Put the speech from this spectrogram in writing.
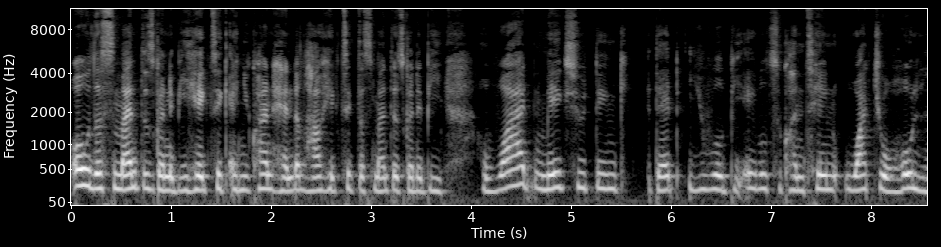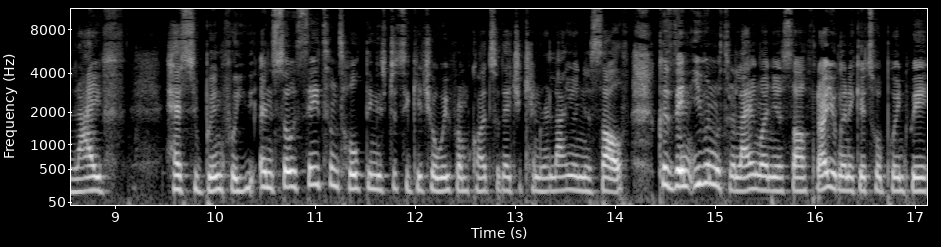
oh this month is going to be hectic and you can't handle how hectic this month is going to be what makes you think that you will be able to contain what your whole life has to bring for you. And so Satan's whole thing is just to get you away from God so that you can rely on yourself. Because then, even with relying on yourself, now you're going to get to a point where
